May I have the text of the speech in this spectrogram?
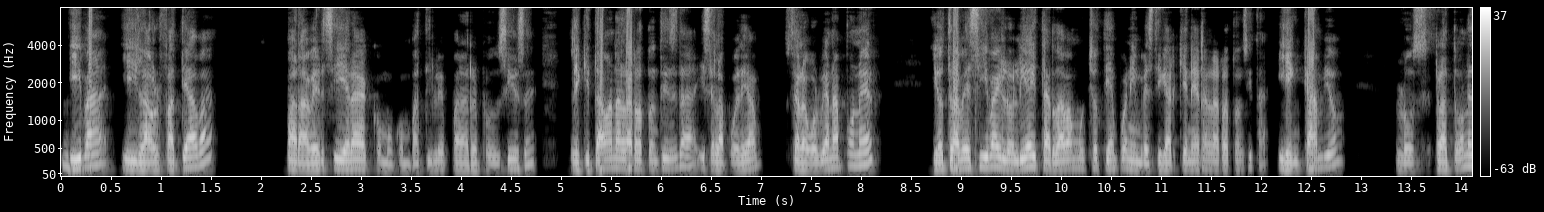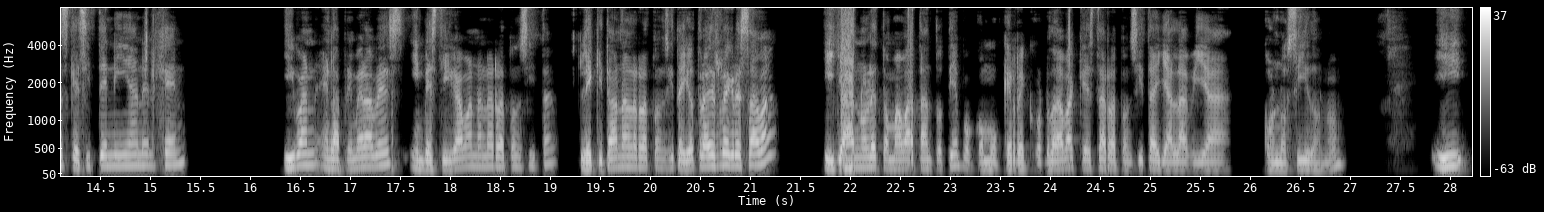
iba y la olfateaba para ver si era como compatible para reproducirse. Le quitaban a la ratoncita y se la podía, se la volvían a poner y otra vez iba y lo olía y tardaba mucho tiempo en investigar quién era la ratoncita. Y en cambio, los ratones que sí tenían el gen iban en la primera vez, investigaban a la ratoncita, le quitaban a la ratoncita y otra vez regresaba y ya no le tomaba tanto tiempo, como que recordaba que esta ratoncita ya la había conocido, ¿no? Y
